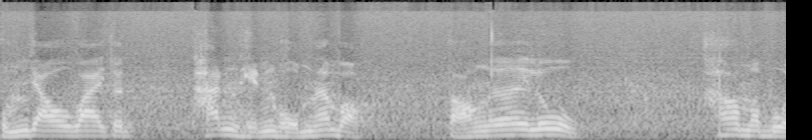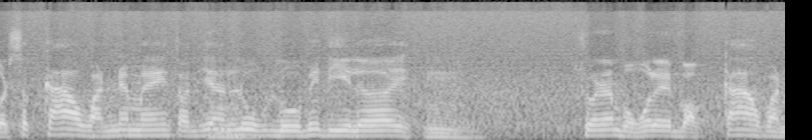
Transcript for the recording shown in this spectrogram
ผมเยาว์วัยจน ท่านเห็นผมท่านบอกตองเอ้ยลูก เข้ามาบวชสักเก้าวันได้ไหมตอนที่ลูกดูไม่ดีเลยอืมช่วงนั้นผมก็เลยบอก9วัน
